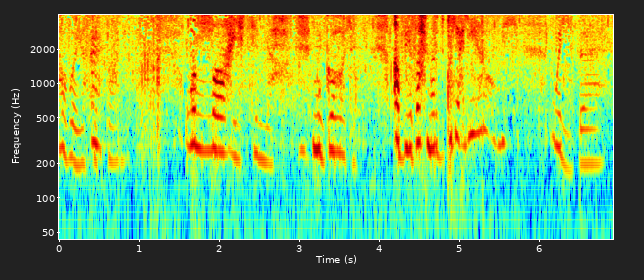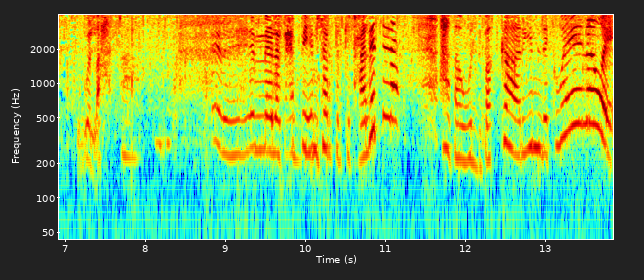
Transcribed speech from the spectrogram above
هو يا سلطان والله يسمح مقول ابيض احمر تقولي عليه رومي. والباس والاحصان مالا تحبيه مجرتر كيف حالتنا. هذا ولد بكار يملك وين وين.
